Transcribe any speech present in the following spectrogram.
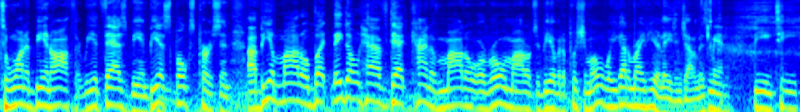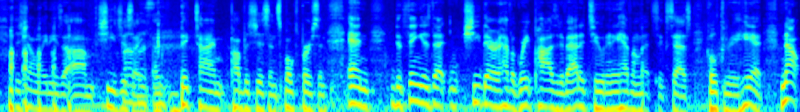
to want to be an author, be a thespian, be a spokesperson, uh, be a model, but they don't have that kind of model or role model to be able to push them over. Well, you got them right here, ladies and gentlemen. This man, BET, this young lady is um, she's just a, a big time publicist and spokesperson. And the thing is that she there have a great positive attitude, and they haven't let success go through their head. Now,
